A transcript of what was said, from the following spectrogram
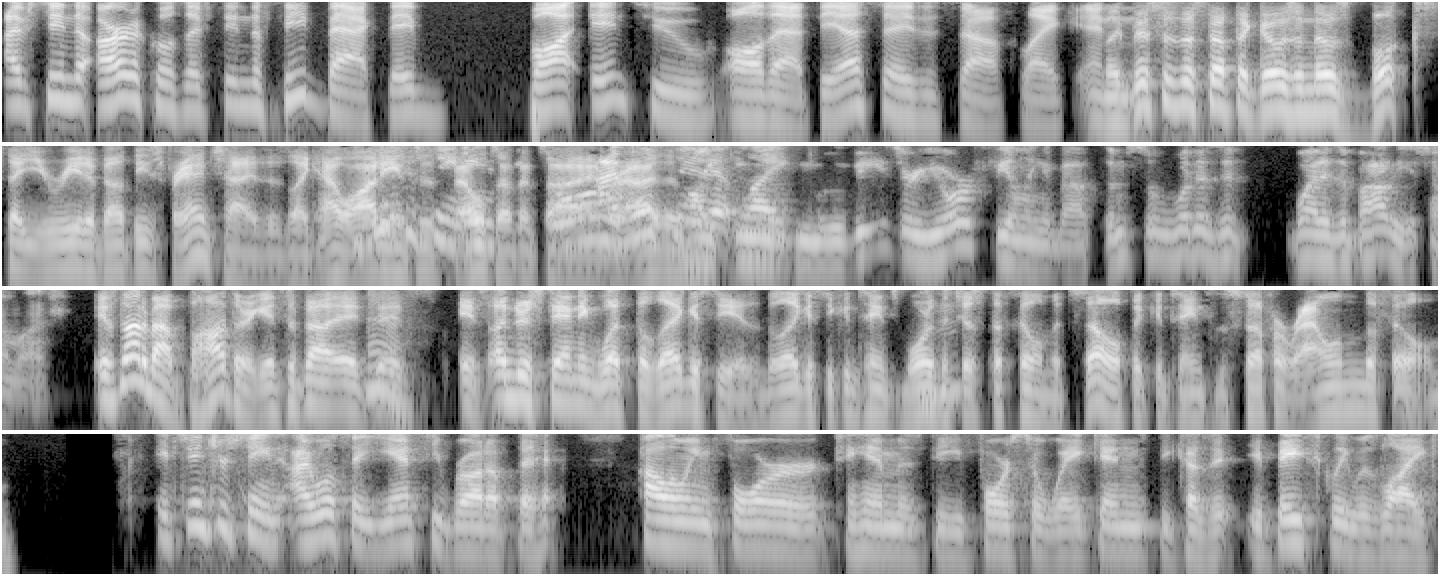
I've seen the articles. I've seen the feedback. They've bought into all that, the essays and stuff. Like, and Like this is the stuff that goes in those books that you read about these franchises, like how It's audiences felt at the time. I will right? say that, like- movies or your feeling about them. So what is it? Why does it bother you so much? it's not about bothering. It's about it, Yeah. it's it's understanding what the legacy is. The legacy contains more than Mhm. just the film itself. It contains the stuff around the film. it's interesting. I will say Yancey brought up the Halloween 4 to him as the Force Awakens because it, it basically was like,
